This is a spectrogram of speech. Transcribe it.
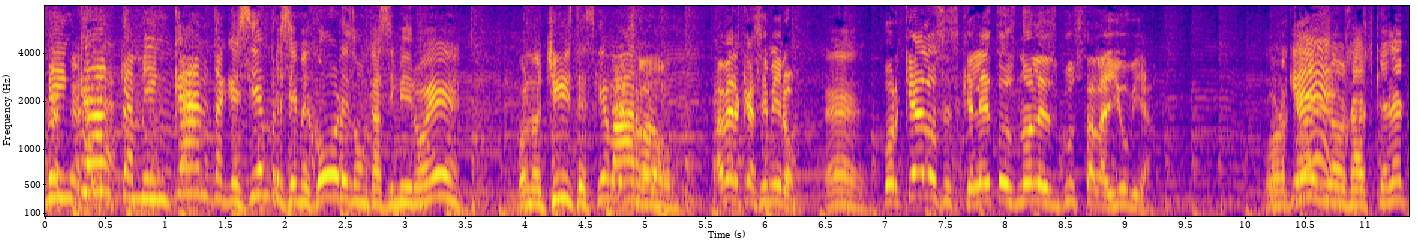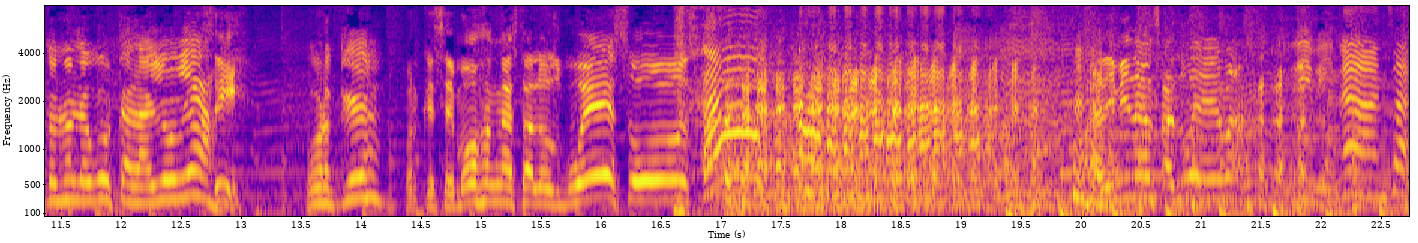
Me encanta, me encanta que siempre se mejore, don Casimiro, ¿eh? Con los chistes, qué bárbaro. Eso. A ver, Casimiro. Eh. ¿Por qué a los esqueletos no les gusta la lluvia? ¿Por qué los esqueletos no les gusta la lluvia? Sí. ¿Por qué? Porque se mojan hasta los huesos. Adivinanza nueva. Adivinanza.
